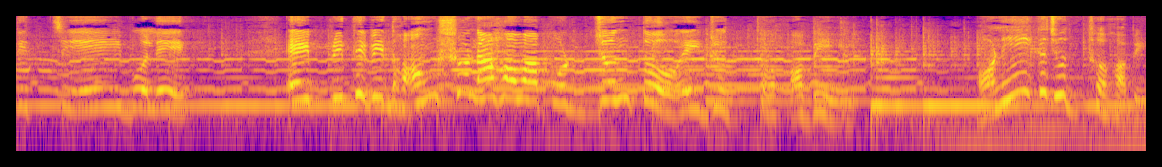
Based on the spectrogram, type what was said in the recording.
দিচ্ছে এই বলে, এই পৃথিবী ধ্বংস না হওয়া পর্যন্ত এই যুদ্ধ হবে। অনেক যুদ্ধ হবে।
